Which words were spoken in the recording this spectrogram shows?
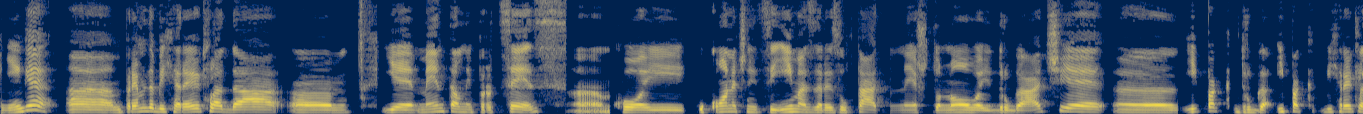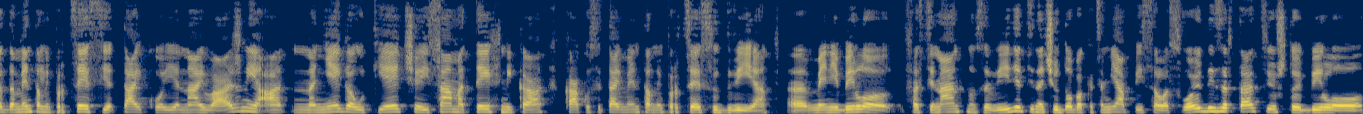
knjige, um, premda bih rekla da je mentalni proces koji u konačnici ima za rezultat nešto novo i drugačije, ipak, druga, ipak bih rekla da mentalni proces je taj koji je najvažniji, a na njega utječe i sama tehnika kako se taj mentalni proces odvija. Meni je bilo fascinantno za vidjeti, znači u doba kad sam ja pisala svoju dizertaciju, što je bilo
